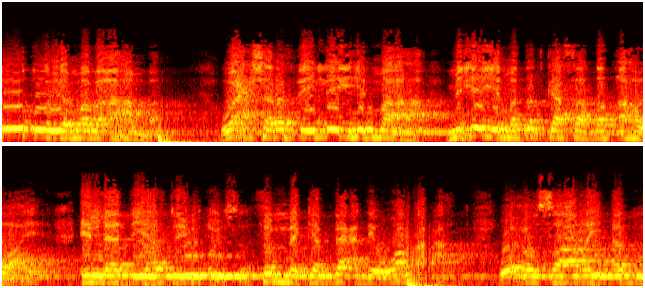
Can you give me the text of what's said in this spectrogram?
loo ooyo maba ahanba wax sharaf ay leeyihiin ma laha maxay yihiin ma dadkaasaa dad ah waaye. Ilaa diyaartay u oyso uma kabacdi wadaca wuxuu saaray abu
